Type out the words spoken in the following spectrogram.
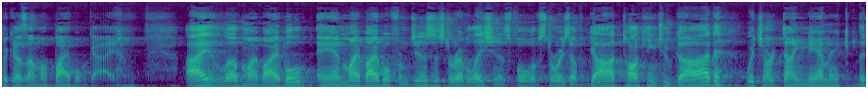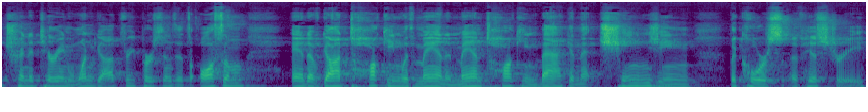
because I'm a Bible guy. I love my Bible, and my Bible from Genesis to Revelation is full of stories of God talking to God, which are dynamic, the Trinitarian, one God, three persons. It's awesome. And of God talking with man and man talking back, and that changing the course of history.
